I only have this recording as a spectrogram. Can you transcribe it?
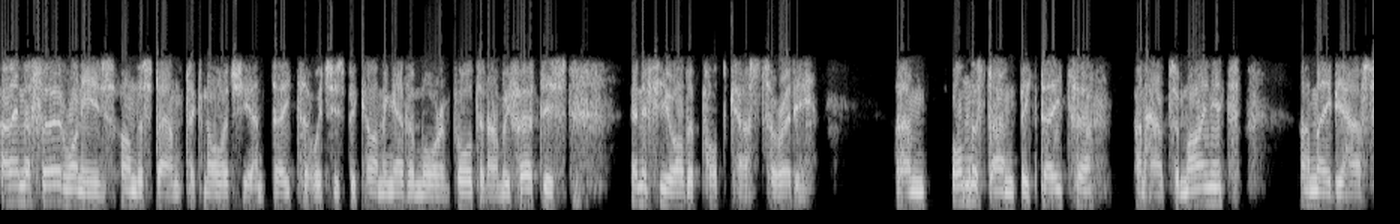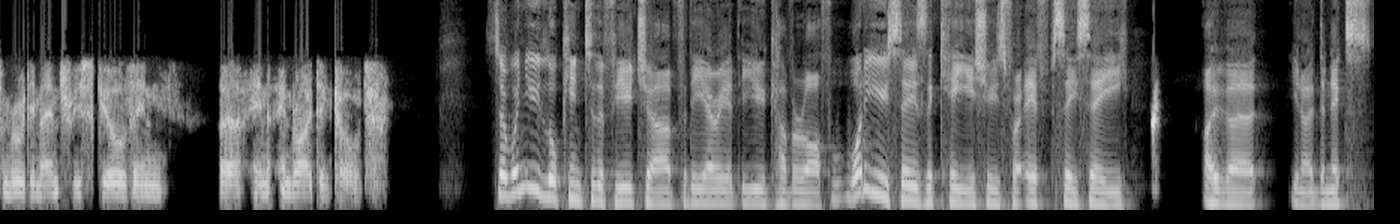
and then the third one is understand technology and data, which is becoming ever more important. And we've heard this in a few other podcasts already. Um, understand big data and how to mine it, and maybe have some rudimentary skills in uh, in, in writing code. So, when you look into the future for the area that you cover off, what do you see as the key issues for FCC over, you know, the next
